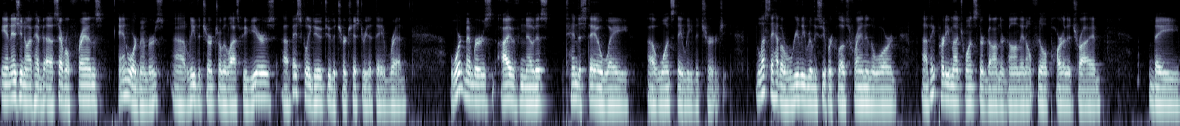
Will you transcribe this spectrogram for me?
And as you know, I've had uh, several friends and ward members uh, leave the church over the last few years, uh, basically due to the church history that they have read. Ward members, I've noticed, tend to stay away uh, once they leave the church. Unless they have a really, really super close friend in the ward, uh, they pretty much, once they're gone, they're gone. They don't feel part of the tribe. They,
